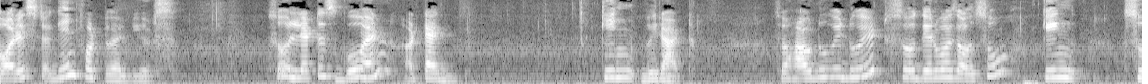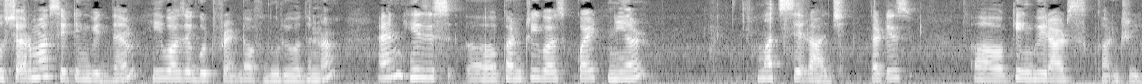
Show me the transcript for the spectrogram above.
forest again for 12 years so let us go and attack king virat. So how do we do it? So there was also king susharma sitting with them. He was a good friend of duryodhana and his uh, country was quite near Matsya that is uh, king virat's country.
